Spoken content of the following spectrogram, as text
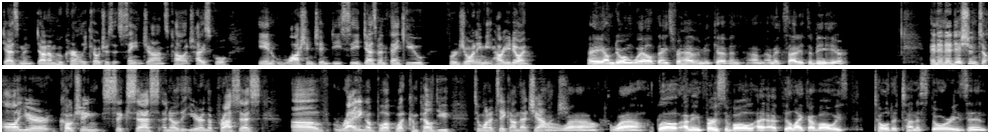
Desmond Dunham, who currently coaches at St. John's College High School in Washington, D.C. Desmond, thank you for joining me. How are you doing? Hey, I'm doing well. Thanks for having me, Kevin. I'm, I'm excited to be here. And in addition to all your coaching success, I know that you're in the process of writing a book. What compelled you to want to take on that challenge? Oh, wow. Wow. Well, I mean, first of all, I, I, feel like I've always told a ton of stories, and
